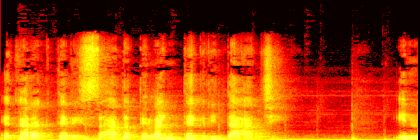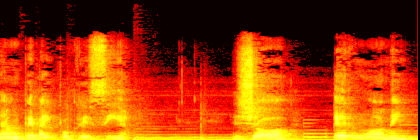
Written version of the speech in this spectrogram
é caracterizada pela integridade e não pela hipocrisia. Jó era um homem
